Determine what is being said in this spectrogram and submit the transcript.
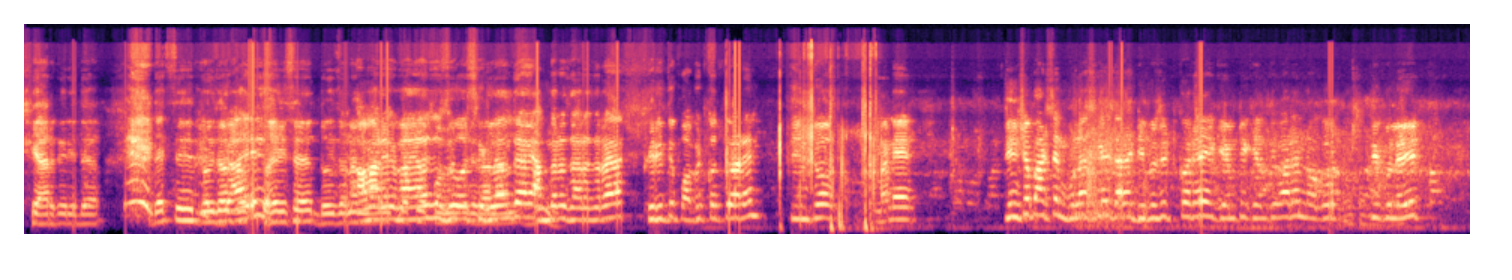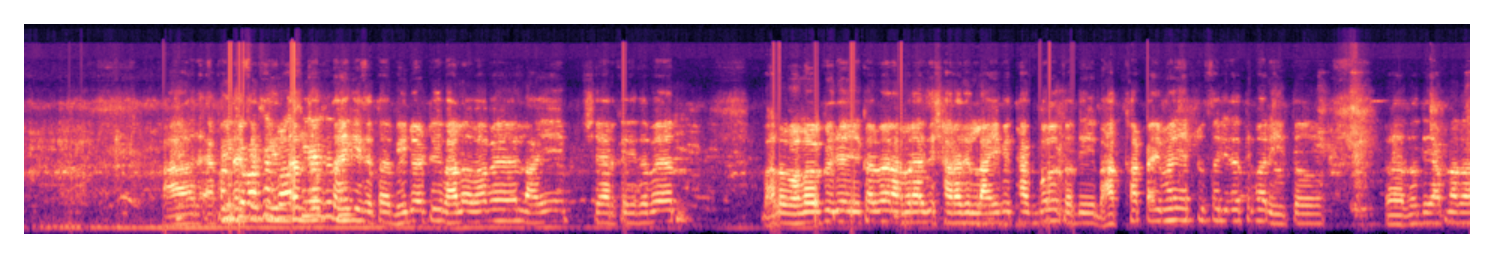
শেয়ার করে দেও। দেখছি দুইজন হয়েছে দুইজনের আমার এই ভাই আছে। দেয় আপনারা যারা যারা ফ্রিতে প্রফিট করতে পারেন তিনশো মানে তিনশো পার্সেন্ট বোনাস নিয়ে যারা ডিপোজিট করে গেমটি খেলতে পারেন নগদ ট্রিপল আর এখন 300% দেখছি loss তিনজন নিয়ে যুক্ত যদি- গেছে তো ভিডিওটি ভালোভাবে লাইভ শেয়ার করে দেবেন। ভালো ভালো করে ইয়ে করবেন। আমরা আজকে সারাদিন লাইভে থাকব। যদি ভাত খাওয়ার টাইম হয় একটু চলে যেতে পারি। তো যদি আপনারা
